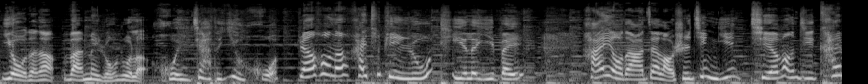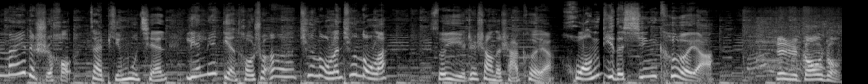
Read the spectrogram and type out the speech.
有的呢，完美融入了《回家的诱惑》，然后呢，还替品如提了一杯；还有的啊，在老师静音且忘记开麦的时候，在屏幕前连连点头说：“嗯，听懂了，听懂了。”所以这上的啥课呀？皇帝的新课呀！这是高手，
